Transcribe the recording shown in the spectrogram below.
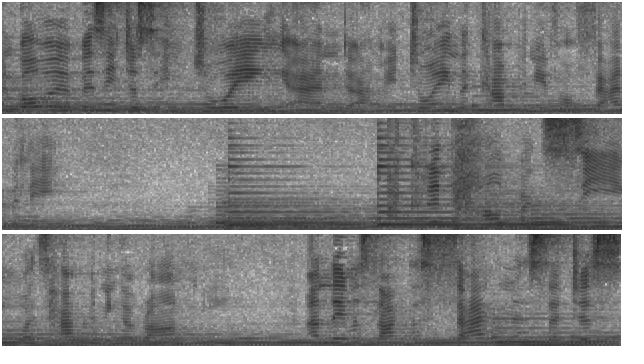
And while we were busy just enjoying and um, enjoying the company of our family, I couldn't help but see what's happening around me. And there was like the sadness that just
